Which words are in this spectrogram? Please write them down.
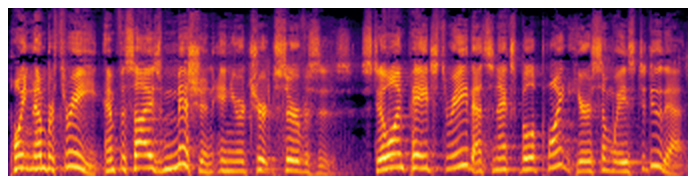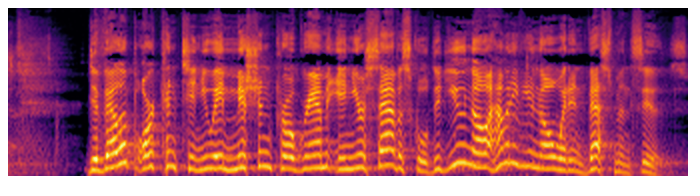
Point number three, emphasize mission in your church services. Still on page three, that's the next bullet point. Here are some ways to do that. Develop or continue a mission program in your Sabbath school. Did you know, how many of you know what investments is?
